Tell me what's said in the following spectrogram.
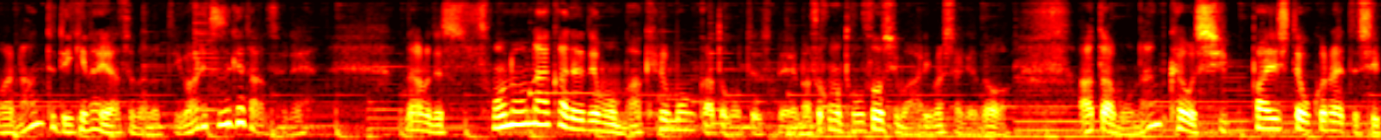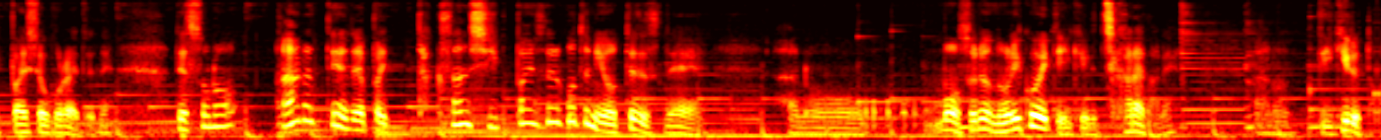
お前なんてできないやつなんだって言われ続けたんですよね。なのでその中ででも負けるもんかと思ってですね、まあ、そこも闘争心もありましたけどあとはもう何回も失敗して怒られて失敗して怒られてね。でそのある程度やっぱりたくさん失敗することによってですねあのもうそれを乗り越えていける力がねあのできると。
